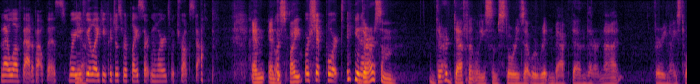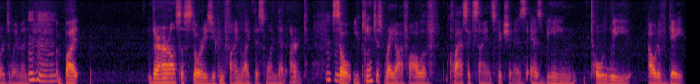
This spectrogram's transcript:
and I love that about this, where you feel like you could just replace certain words with truck stop And and despite or ship port. You know. there are some there are definitely some stories that were written back then that are not very nice towards women. Mm-hmm. But there are also stories you can find like this one that aren't. Mm-hmm. So you can't just write off all of classic science fiction as as being totally out of date.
